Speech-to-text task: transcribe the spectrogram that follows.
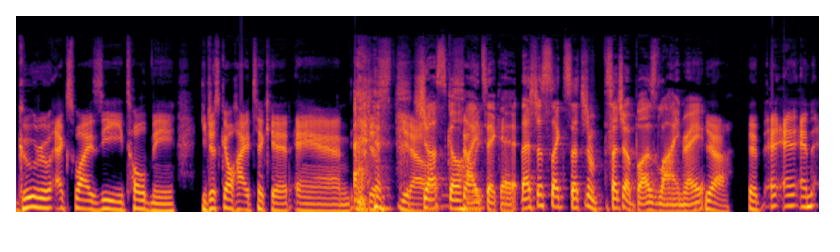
Guru XYZ told me you just go high ticket and you just, you know, just go high ticket. That's just like such a, such a buzz line, right? Yeah. It, and, and,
